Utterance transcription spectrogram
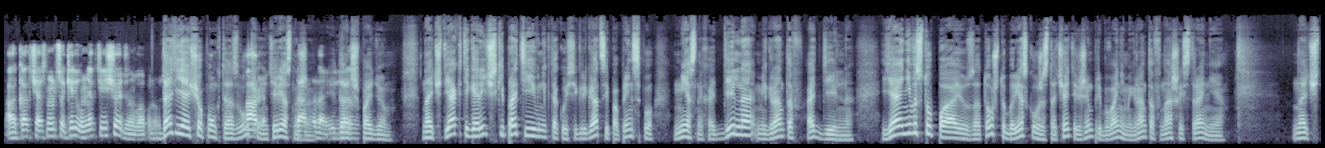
а как частное лицо. Кирилл, у меня к тебе еще один вопрос. Дайте я еще пункты озвучу. А, Интересно да, же. Да, да, и да, дальше да. пойдем. Значит, я категорически противник такой сегрегации по принципу местных отдельно, мигрантов отдельно. Я не выступаю за то, чтобы резко ужесточать режим пребывания мигрантов в нашей стране. Значит,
